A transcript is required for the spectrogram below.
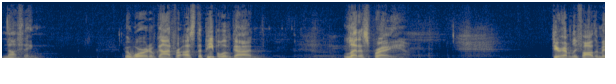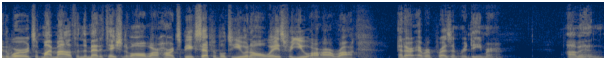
nothing. The word of God for us, the people of God, let us pray. Dear Heavenly Father, may the words of my mouth and the meditation of all of our hearts be acceptable to you in all ways, for you are our rock and our ever present Redeemer. Amen.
